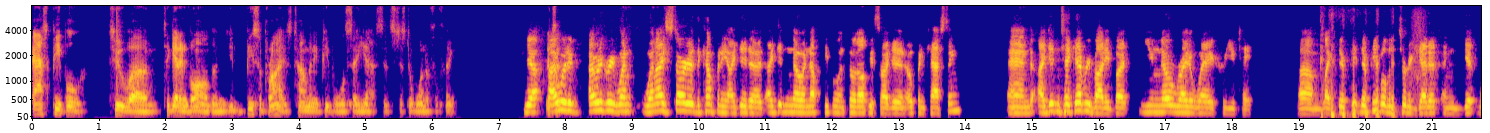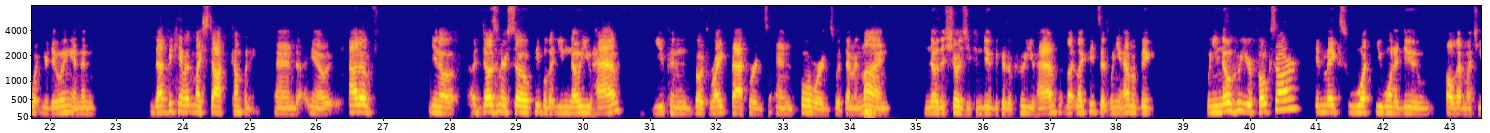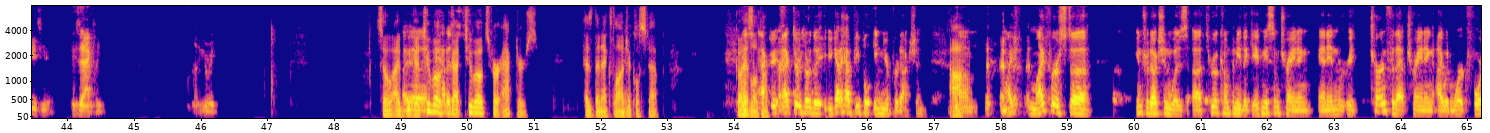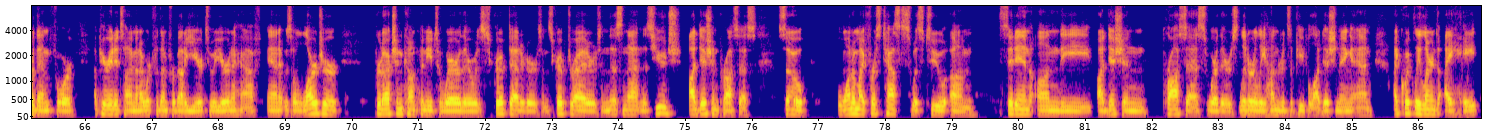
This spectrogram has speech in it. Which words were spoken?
ask people to uh, to get involved, and you'd be surprised how many people will say yes. It's just a wonderful thing. Yeah, That's I it. would I would agree. When when I started the company, I did a I didn't know enough people in Philadelphia, so I did an open casting, and I didn't take everybody, but you know right away who you take. Um, like they're they're people that sort of get it and get what you're doing, and then that became my stock company. And you know, out of you know a dozen or so people that you know you have, you can both write backwards and forwards with them in mind know the shows you can do because of who you have. Like, like Pete says, when you have a big, when you know who your folks are, it makes what you want to do all that much easier. Exactly. I agree. So I, we I, got uh, two votes. had Got two votes for actors as the next logical step. Go ahead, Yes, Lothar. actor- actors are the you got to have people in your production. Ah. Um, my my first uh, introduction was uh, through a company that gave me some training, and in return for that training, I would work for them for a period of time, and I worked for them for about a year to a year and a half, and it was a larger production company to where there was script editors and script writers and this and that and this huge audition process. So one of my first tasks was to um, sit in on the audition process where there's literally hundreds of people auditioning and i quickly learned i hate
